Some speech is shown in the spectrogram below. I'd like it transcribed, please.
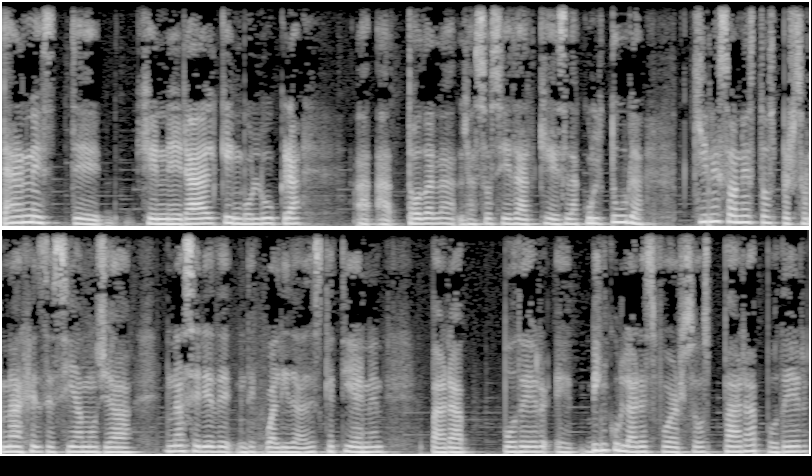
tan este general que involucra a, toda la, sociedad, que es la cultura. ¿Quiénes son estos personajes? Decíamos ya una serie de, cualidades que tienen para poder eh, vincular esfuerzos, para poder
